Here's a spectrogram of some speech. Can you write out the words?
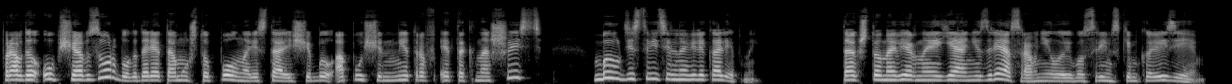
Правда, общий обзор, благодаря тому, что пол на ресталище был опущен метров этак на шесть, был действительно великолепный. Так что, наверное, я не зря сравнила его с римским Колизеем.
